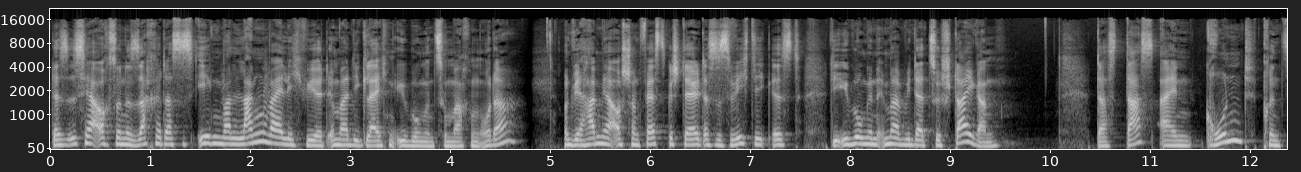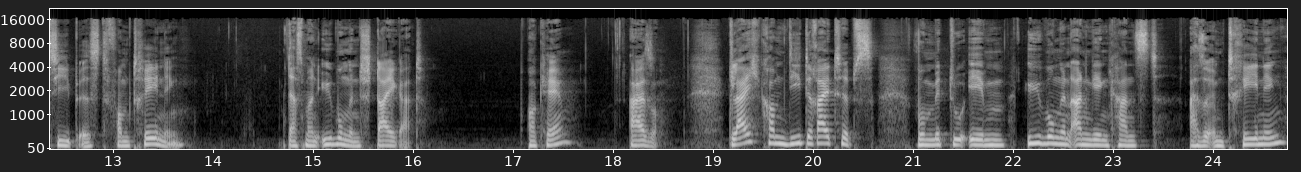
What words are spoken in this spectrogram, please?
das ist ja auch so eine Sache, dass es irgendwann langweilig wird, immer die gleichen Übungen zu machen, oder? Und wir haben ja auch schon festgestellt, dass es wichtig ist, die Übungen immer wieder zu steigern. Dass das ein Grundprinzip ist vom Training, dass man Übungen steigert. Okay? Also, gleich kommen die drei Tipps, womit du eben Übungen angehen kannst, also im Training,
